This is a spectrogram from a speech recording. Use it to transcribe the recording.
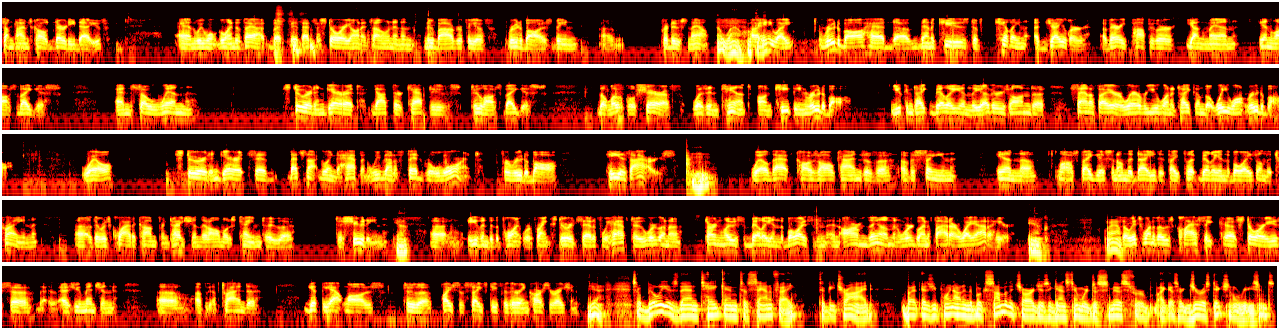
sometimes called Dirty Dave. And we won't go into that, but that's a story on its own, and a new biography of Rudabaugh is being um, produced now. Oh wow! Uh, okay. Uh, anyway, Rudabaugh had uh, been accused of killing a jailer, a very popular young man in Las Vegas, and so when Stewart and Garrett got their captives to Las Vegas, the local sheriff was intent on keeping Rudabaugh. You can take Billy and the others on to Santa Fe or wherever you want to take them, but we want Rudabaugh. Well, Stewart and Garrett said, that's not going to happen. We've got a federal warrant for Rudabaugh. He is ours. Mm-hmm. Well, that caused all kinds of a, of a scene in uh, Las Vegas. And on the day that they put Billy and the boys on the train, uh, there was quite a confrontation that almost came to uh, to shooting. Yeah. Uh, even to the point where Frank Stewart said, if we have to, we're going to turn loose Billy and the boys and, and arm them, and we're going to fight our way out of here. Yeah. Wow. So it's one of those classic uh, stories, uh, as you mentioned, uh, of, of trying to get the outlaws to a place of safety for their incarceration. Yeah. So Billy is then taken to Santa Fe to be tried. But as you point out in the book, some of the charges against him were dismissed for, I guess, are jurisdictional reasons.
